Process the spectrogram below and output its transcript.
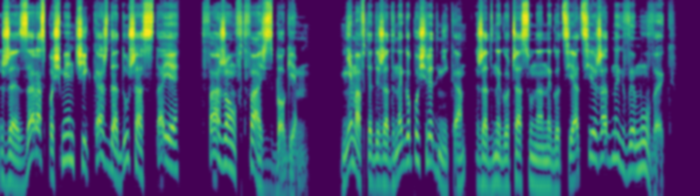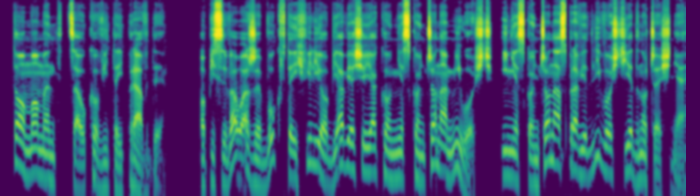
że zaraz po śmierci każda dusza staje twarzą w twarz z Bogiem. Nie ma wtedy żadnego pośrednika, żadnego czasu na negocjacje, żadnych wymówek. To moment całkowitej prawdy. Opisywała, że Bóg w tej chwili objawia się jako nieskończona miłość i nieskończona sprawiedliwość jednocześnie.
